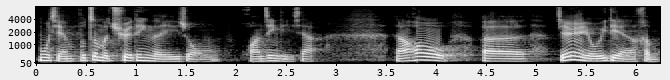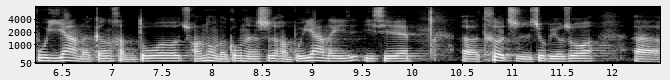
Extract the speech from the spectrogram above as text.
目前不这么确定的一种环境底下。然后，呃，杰远有一点很不一样的，跟很多传统的工程师很不一样的一一些呃特质，就比如说，呃，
